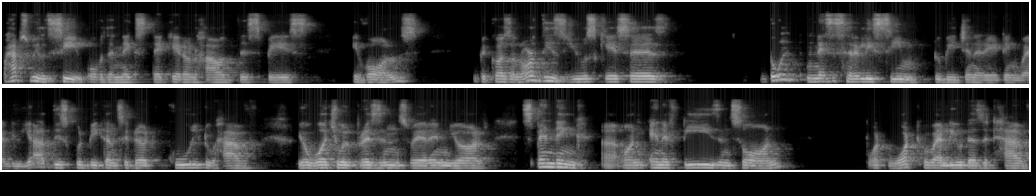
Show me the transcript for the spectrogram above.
perhaps we'll see over the next decade on how this space evolves because a lot of these use cases don't necessarily seem to be generating value. Yeah, this could be considered cool to have your virtual presence wherein you're spending uh, on NFTs and so on. But what value does it have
